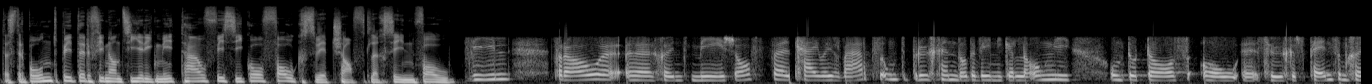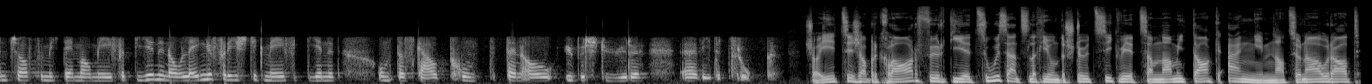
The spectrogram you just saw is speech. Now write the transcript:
Dass der Bund bei der Finanzierung mithelfen, ist auch volkswirtschaftlich sinnvoll. Frauen äh, können mehr arbeiten, keine Erwerbsunterbrüche oder weniger lange und durch das auch ein höheres Pensum können schaffen, mit dem auch mehr verdienen, auch längerfristig mehr verdienen und das Geld kommt dann auch über Steuern äh, wieder zurück. Schon jetzt ist aber klar, für die zusätzliche Unterstützung wird es am Nachmittag eng im Nationalrat.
